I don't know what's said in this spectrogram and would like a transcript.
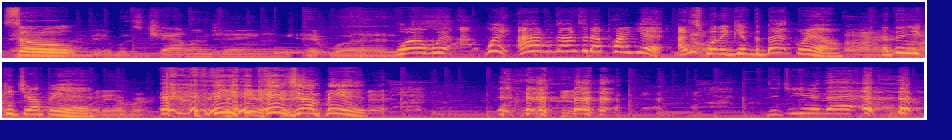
So and it was challenging. It was. Well, wait, wait, I haven't gotten to that part yet. I just want to give the background, right, and then well, you can jump right, in. Whatever. then you can jump in. Did you hear that?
